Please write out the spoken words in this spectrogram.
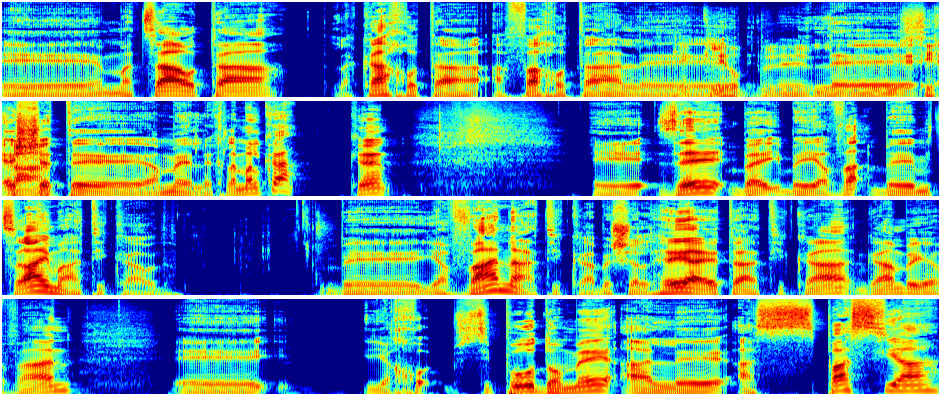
אה, מצא אותה, לקח אותה, הפך אותה ל... לאשת uh, המלך, למלכה, כן. Uh, זה. במצרים העתיקה עוד. ביוון העתיקה, בשלהי העת העתיקה, גם ביוון, יכול... סיפור דומה על אספסיה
